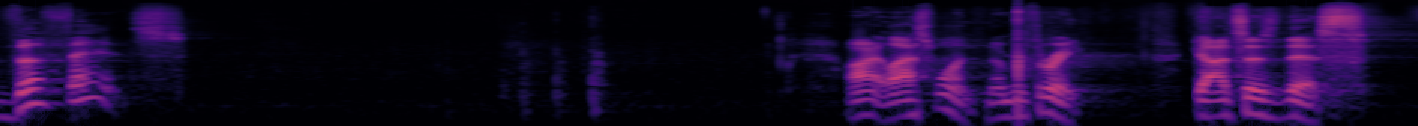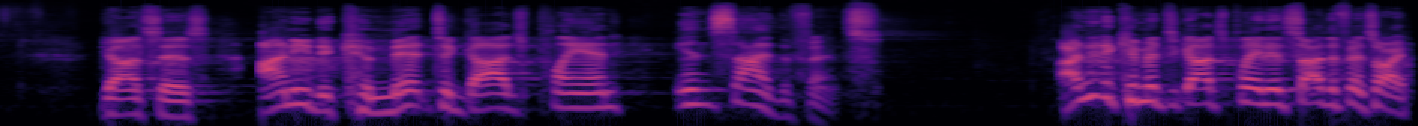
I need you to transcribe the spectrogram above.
the fence. All right, last one, number three. God says this God says, I need to commit to God's plan inside the fence. I need to commit to God's plan inside the fence. All right,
